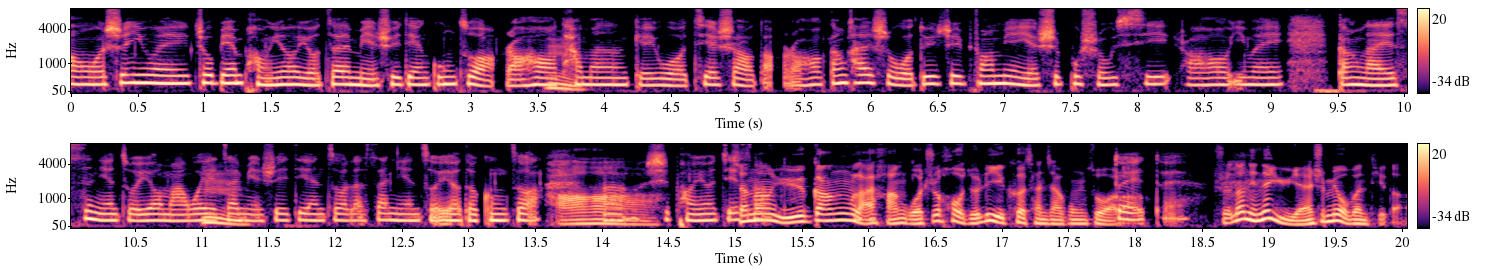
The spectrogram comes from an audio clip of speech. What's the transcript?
嗯，我是因为周边朋友有在免税店工作，然后嗯他们给我介绍的。然后刚开始我对这方面也是不熟悉，然后因为刚来四年左右嘛，我也在嗯免税店做了三年左右的工作。啊嗯，，是朋友介绍。相当于刚来韩国之后就立刻参加工作了。对，对，是。那您的语言是没有问题的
